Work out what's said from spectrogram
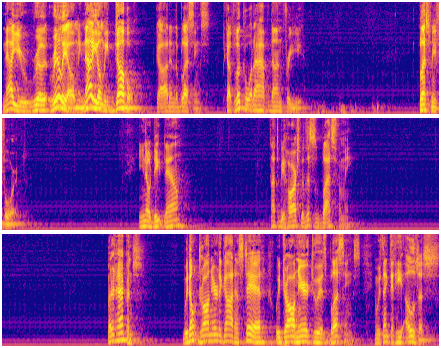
Now you really, really owe me. Now you owe me double, God, in the blessings. Because look at what I have done for you. Bless me for it. You know, deep down, not to be harsh, but this is blasphemy. But it happens. We don't draw near to God. Instead, we draw near to His blessings, and we think that He owes us.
